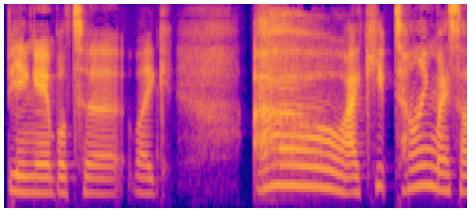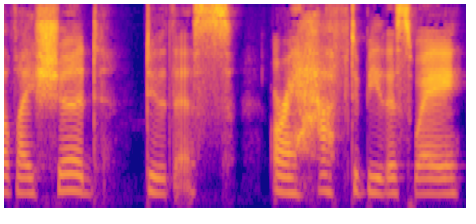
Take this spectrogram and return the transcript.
being able to, like, oh, I keep telling myself I should do this or I have to be this way.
